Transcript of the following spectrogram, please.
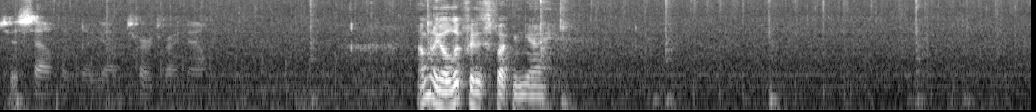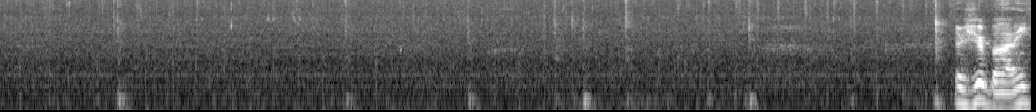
just south of the uh, church right now. I'm gonna go look for this fucking guy. There's your body.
